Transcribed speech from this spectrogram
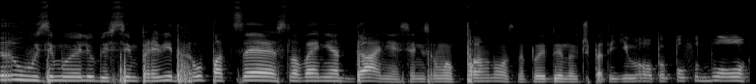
Друзі, мої любі, всім привіт! Група С, Словенія, Данія. Сьогодні зробимо прогноз на поєдинок чемпіонату Європи по футболу.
